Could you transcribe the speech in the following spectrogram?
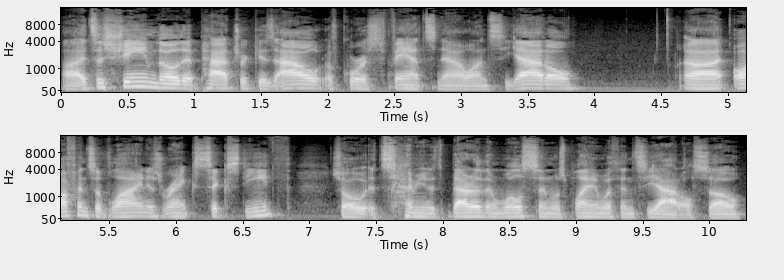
Uh, it's a shame though that Patrick is out. Of course, Fant's now on Seattle. Uh, offensive line is ranked 16th, so it's I mean it's better than Wilson was playing with in Seattle. So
